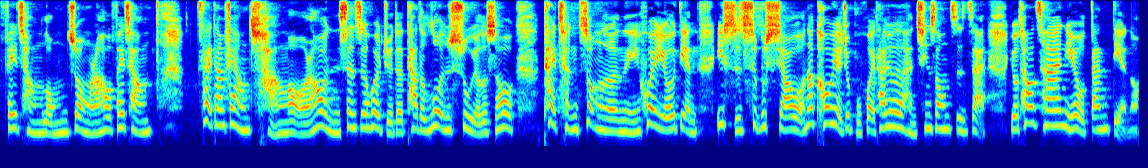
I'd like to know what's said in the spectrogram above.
非常隆重，然后非常。菜单非常长哦，然后你甚至会觉得他的论述有的时候太沉重了，你会有点一时吃不消哦。那 Koye 就不会，它就是很轻松自在，有套餐也有单点哦，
